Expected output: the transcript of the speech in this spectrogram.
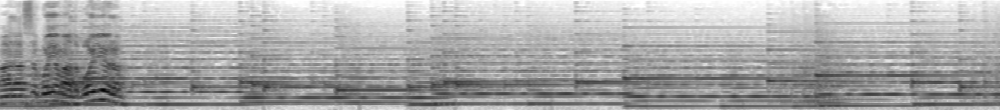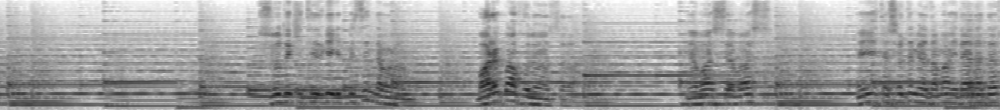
Arkadaşlar boyuyorum valla boyuyorum. Şuradaki tezgaha gitmesin de bakalım. Bayrak mahvoluyor mesela. Yavaş yavaş. İyi taşırdım ya ama idare eder.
